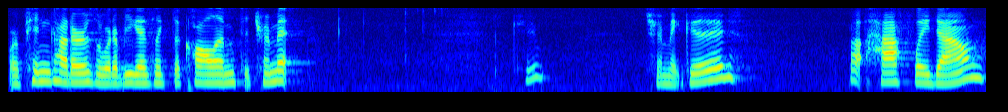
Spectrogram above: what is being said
or pin cutters or whatever you guys like to call them to trim it. Trim it good, about halfway down.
